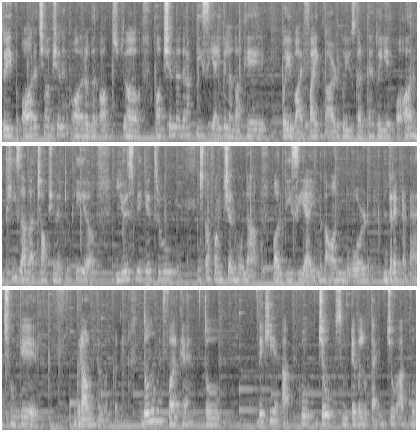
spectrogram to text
तो एक और अच्छा ऑप्शन है। और अगर ऑप्शन में अगर आप पी पे लगा के कोई वाईफाई कार्ड को यूज़ करते हैं तो ये और भी ज़्यादा अच्छा ऑप्शन है। क्योंकि यूएसबी के थ्रू उसका फ़ंक्शन होना और पीसीआई मतलब ऑन बोर्ड डायरेक्ट अटैच होके ग्राउंड पे वर्क करना। दोनों में फ़र्क है तो देखिए आपको जो सूटेबल होता है, जो आपको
